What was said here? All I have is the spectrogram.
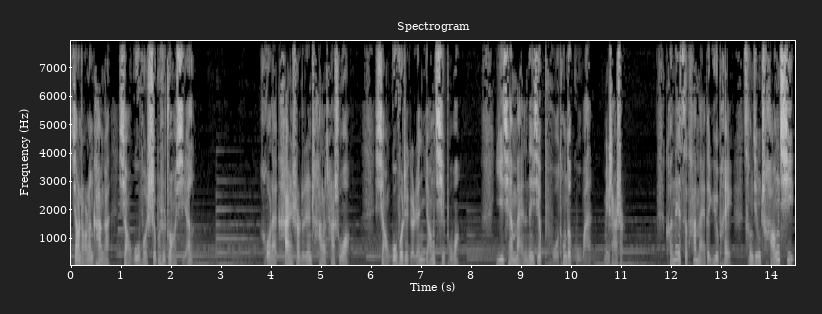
想找人看看小姑父是不是撞邪了。后来看事的人查了查，说小姑父这个人阳气不旺。以前买的那些普通的古玩没啥事可那次他买的玉佩曾经长期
